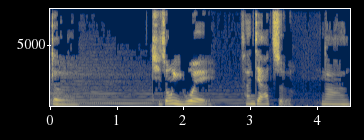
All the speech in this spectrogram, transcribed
的其中一位参加者。那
